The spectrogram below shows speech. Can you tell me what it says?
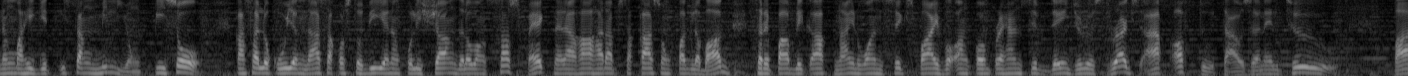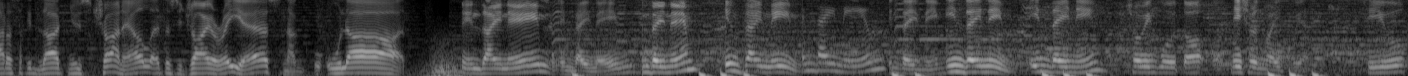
ng mahigit isang milyong piso. Kasalukuyang nasa kustodiya ng pulisya ang dalawang suspect na nakaharap sa kasong paglabag sa Republic Act 9165 o ang Comprehensive Dangerous Drugs Act of 2002. Para sa Kidlat News Channel, ito si Jai Reyes, nag-uulat. In thy name, In thy name. in thy name, In thy name. In thy name, In thy name. In thy name. In thy name. Showing po ito nationwide po yan. See you.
